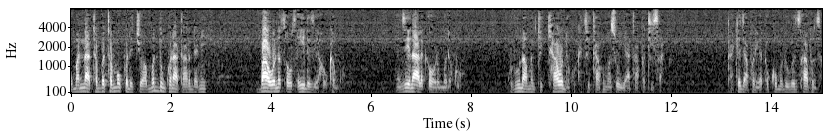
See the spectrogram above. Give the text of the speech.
Kuma ina tabbatar muku da cewa muddin kuna tare da ni ba wani tsautsayi da zai hau kanku. Yanzu yana alkawarin mu da ku. Ku nuna min kyakkyawan da kuka ce tafi masoyiya ta fatisa. Take Jafar ya ɗauko madubin tsafinsa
